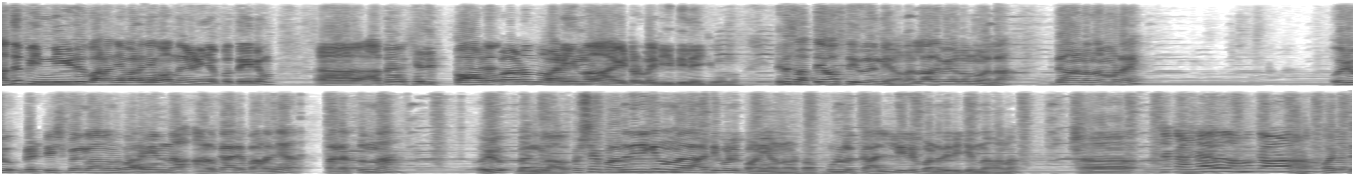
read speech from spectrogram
അത് പിന്നീട് പറഞ്ഞു പറഞ്ഞു വന്നു കഴിഞ്ഞപ്പോഴത്തേനും അത് ഹെലിപ്പാഡ് പണിയുന്നതായിട്ടുള്ള രീതിയിലേക്ക് വന്നു. ഇതിന്റെ സത്യാവസ്ഥ ഇത് തന്നെയാണ് അല്ലാതെ വേറൊന്നുമല്ല. ഇതാണ് നമ്മുടെ ഒരു ബ്രിട്ടീഷ് ബംഗ്ലാവ് എന്ന് പറയുന്ന ആൾക്കാർ പറഞ്ഞ് പരത്തുന്ന ഒരു ബംഗ്ലാവ്. പക്ഷെ പണിതിരിക്കുന്ന നല്ല അടിപൊളി പണിയാണ് കേട്ടോ. ഫുള്ള് കല്ലിൽ പണിതിരിക്കുന്നതാണ്. ഒറ്റ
